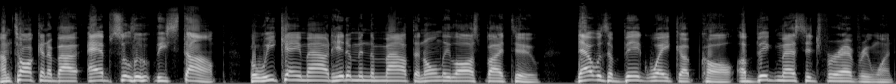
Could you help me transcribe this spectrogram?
I'm talking about absolutely stomped, but we came out, hit them in the mouth, and only lost by two. That was a big wake-up call, a big message for everyone.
